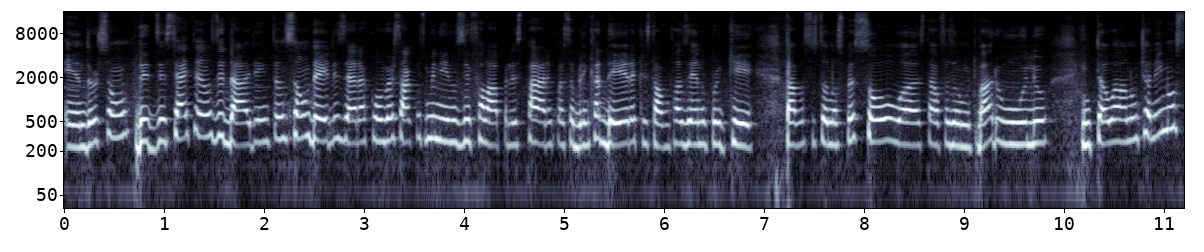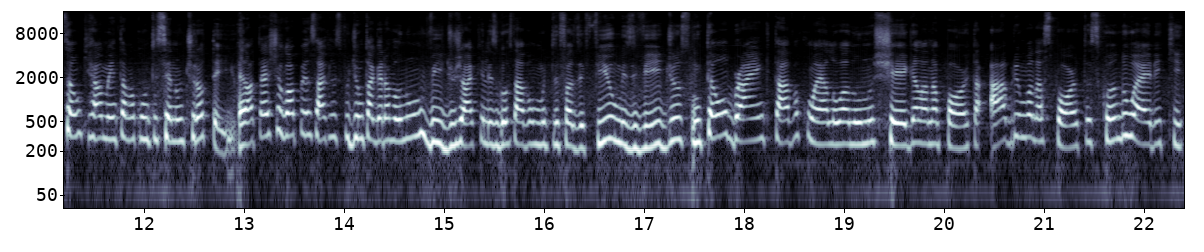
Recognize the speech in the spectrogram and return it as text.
Anderson, de 17 anos de idade. A intenção deles era conversar com os meninos e falar para eles pararem com essa brincadeira que estavam fazendo porque estava assustando as pessoas, estava fazendo muito barulho. Então ela não tinha nem noção que realmente estava acontecendo um tiroteio. Ela até chegou a pensar que eles podiam estar gravando um vídeo, já que eles gostavam muito de fazer filmes e vídeos. Então o Brian, que estava com ela, o aluno, chega lá na porta, abre uma das portas. Quando o Eric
